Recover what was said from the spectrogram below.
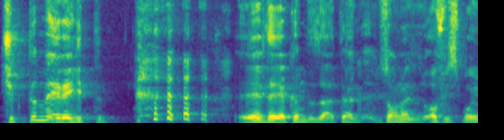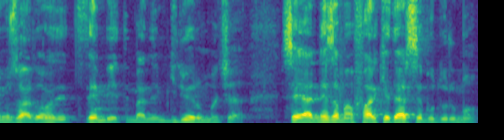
Çıktım ve eve gittim. Ev de yakındı zaten. Sonra ofis boyumuz vardı. Ona tembih ettim. Ben dedim gidiyorum maça. Seyal ne zaman fark ederse bu durumu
